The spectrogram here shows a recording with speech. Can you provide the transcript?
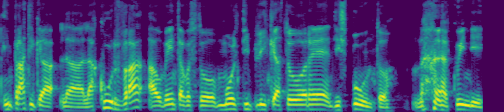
in pratica la, la curva aumenta questo moltiplicatore di spunto, quindi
